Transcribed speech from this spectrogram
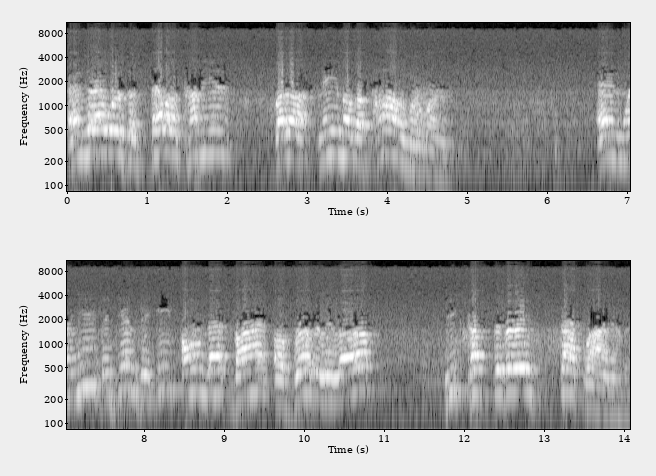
And there was a fellow come in by the name of a palmer worm. And when he began to eat on that vine of brotherly love, he cut the very sapline of it.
